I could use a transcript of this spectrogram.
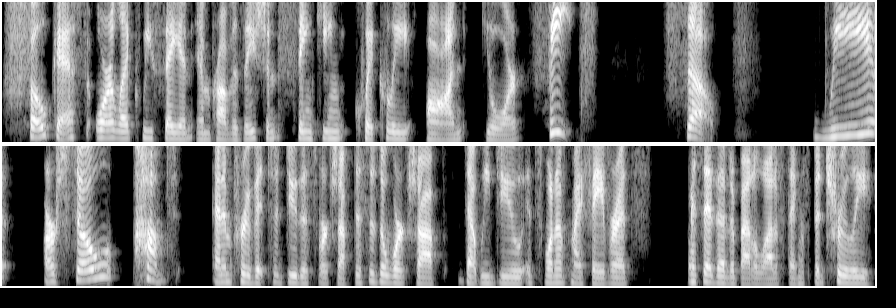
focus, or like we say in improvisation, thinking quickly on your feet. So we are so pumped and improve it to do this workshop. This is a workshop that we do. It's one of my favorites. I say that about a lot of things, but truly,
